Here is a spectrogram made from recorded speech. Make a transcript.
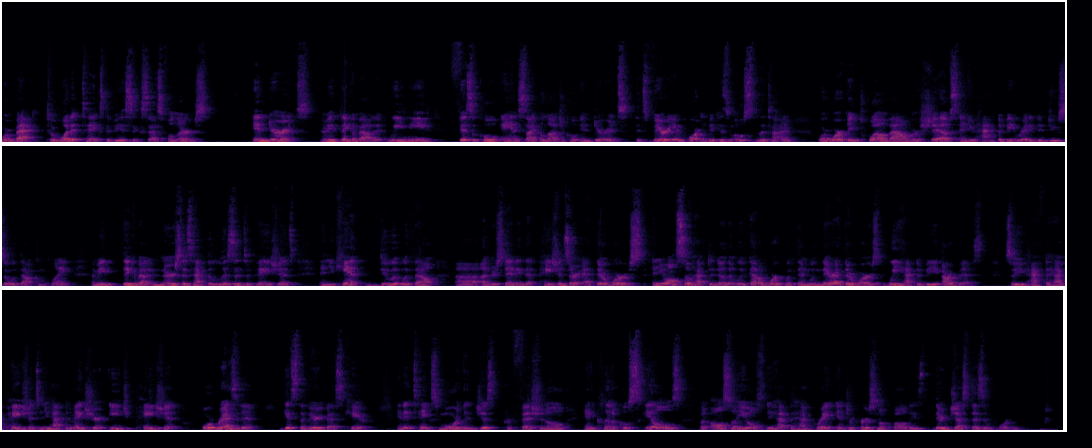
we're back to what it takes to be a successful nurse. Endurance. I mean, think about it. We need physical and psychological endurance. It's very important because most of the time we're working 12 hour shifts and you have to be ready to do so without complaint. I mean, think about it. Nurses have to listen to patients and you can't do it without uh, understanding that patients are at their worst. And you also have to know that we've got to work with them when they're at their worst. We have to be our best. So you have to have patience and you have to make sure each patient or resident gets the very best care. And it takes more than just professional and clinical skills, but also you, also, you have to have great interpersonal qualities. They're just as important.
